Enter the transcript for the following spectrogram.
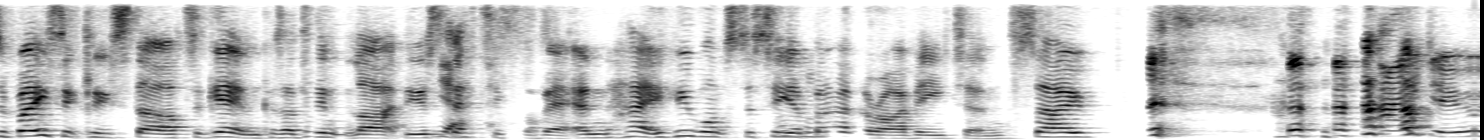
To basically start again because I didn't like the aesthetic yes. of it. And hey, who wants to see mm-hmm. a burger I've eaten? So I do.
